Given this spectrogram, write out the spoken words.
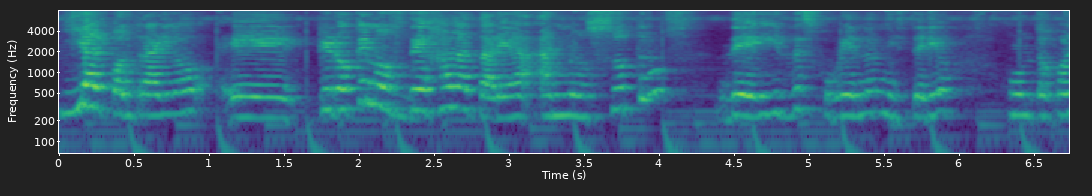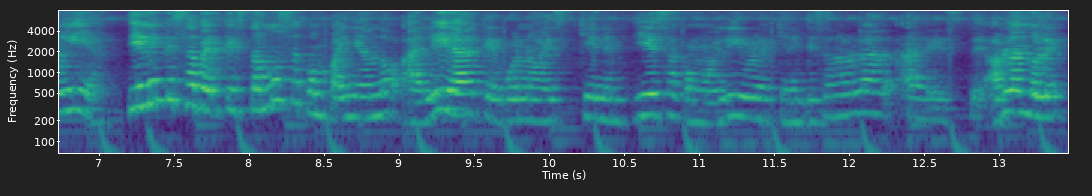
Y al contrario, eh, creo que nos deja la tarea a nosotros de ir descubriendo el misterio junto con Lía. Tienen que saber que estamos acompañando a Lía, que bueno, es quien empieza como el libro, quien empieza a hablar, este, hablándole,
